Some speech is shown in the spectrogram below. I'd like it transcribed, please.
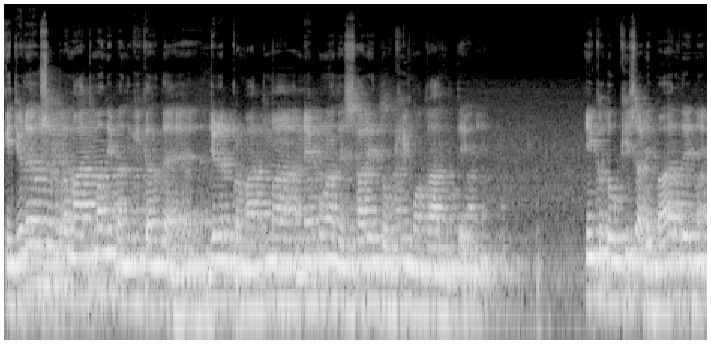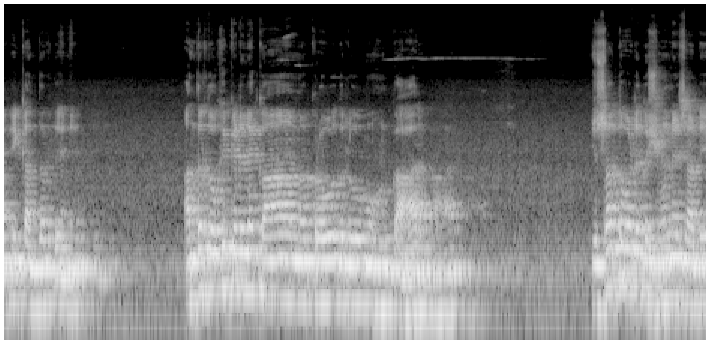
ਕਿ ਜਿਹੜਾ ਉਸ ਪ੍ਰਮਾਤਮਾ ਦੀ ਬੰਦਗੀ ਕਰਦਾ ਹੈ, ਜਿਹੜੇ ਪ੍ਰਮਾਤਮਾ ਨੇ ਉਹਨਾਂ ਦੇ ਸਾਰੇ ਦੁੱਖੀ ਮੁਕਾ ਦਿੱਤੇ ਨੇ, ਇੱਕ ਦੁੱਖੀ ਸਾਡੇ ਬਾਹਰ ਦੇ ਨੇ, ਇੱਕ ਅੰਦਰ ਦੇ ਨੇ। ਅੰਦਰ ਦੁੱਖੀ ਕਿਹੜੇ ਨੇ? ਕਾਮ, ਕ੍ਰੋਧ, ਲੋਭ, ਹੰਕਾਰ। ਜੋ ਸਭ ਤੋਂ ਵੱਡੇ ਦੁਸ਼ਮਣ ਨੇ ਸਾਡੇ,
